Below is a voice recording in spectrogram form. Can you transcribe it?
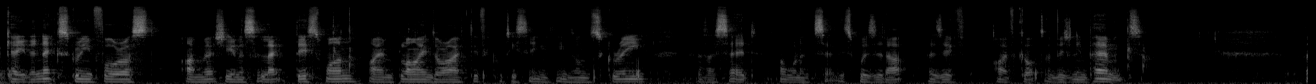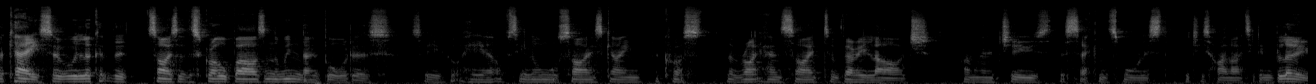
Okay, the next screen for us, I'm actually going to select this one. I'm blind or I have difficulty seeing things on screen. As I said, I want to set this wizard up as if I've got a visual impairment. Okay, so we'll look at the size of the scroll bars and the window borders. So you've got here obviously normal size going across the right hand side to very large. I'm going to choose the second smallest which is highlighted in blue.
